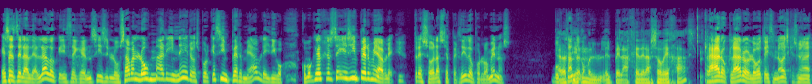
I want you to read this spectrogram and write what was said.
ese es de la de al lado que dice que sí, lo usaban los marineros porque es impermeable. Y digo, ¿cómo que el jersey es impermeable? Tres horas he perdido, por lo menos. Claro, tiene como el, el pelaje de las ovejas. Claro, claro. Luego te dicen, no, es que es una-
